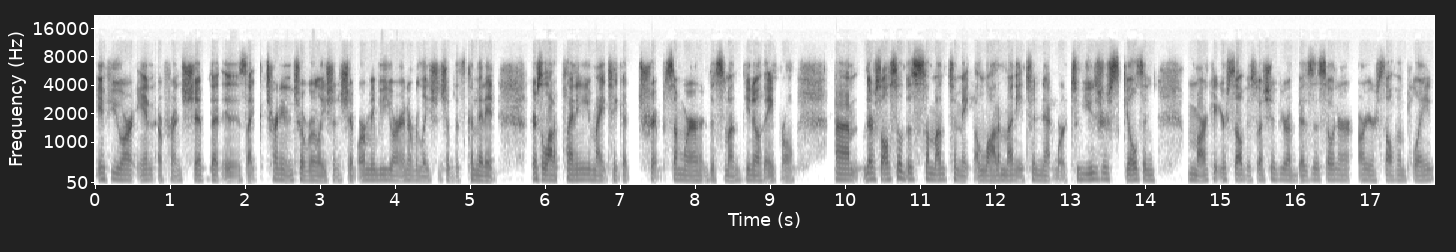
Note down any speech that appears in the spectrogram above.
If you are in a friendship that is like turning into a relationship, or maybe you are in a relationship that's committed, there's a lot of planning. You might take a trip somewhere this month, you know, April. Um, there's also this month to make a lot of money, to network, to use your skills and market yourself, especially if you're a business owner or you're self employed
